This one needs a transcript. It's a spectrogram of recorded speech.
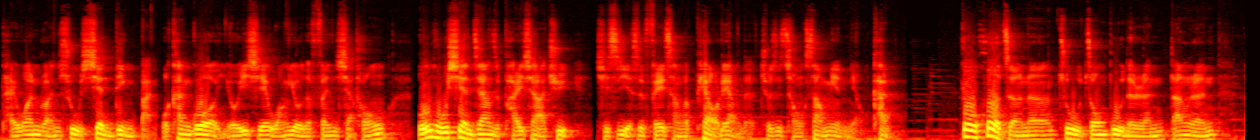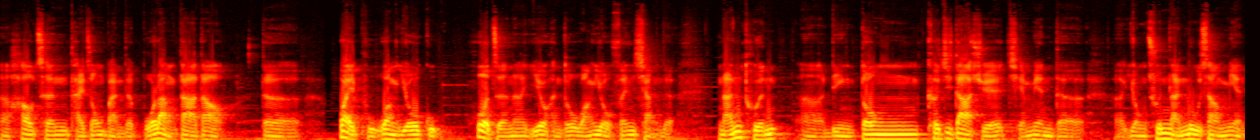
台湾栾树限定版。我看过有一些网友的分享，从文湖线这样子拍下去。其实也是非常的漂亮的，就是从上面鸟看，又或者呢，住中部的人，当然，呃，号称台中版的博朗大道的外埔忘忧谷，或者呢，也有很多网友分享的南屯呃岭东科技大学前面的呃永春南路上面，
